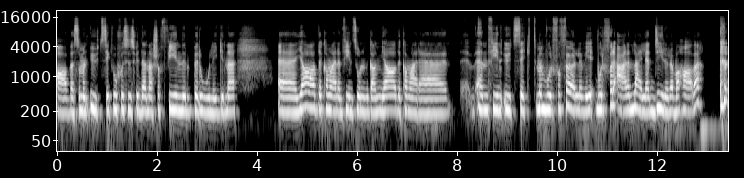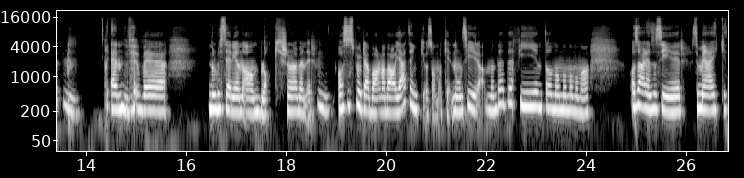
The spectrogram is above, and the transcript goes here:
havet som en utsikt? Hvorfor syns vi den er så fin, beroligende? Eh, ja, det kan være en fin solnedgang, ja, det kan være en fin utsikt, men hvorfor føler vi Hvorfor er en leilighet dyrere ved havet enn ved, ved når du ser i en annen blokk. skjønner du hva jeg mener? Mm. Og så spurte jeg barna da, og jeg tenker jo sånn ok, Noen sier ja, men det, det er fint, og na, na, na, na. Og så er det en som sier, som jeg, ikke,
